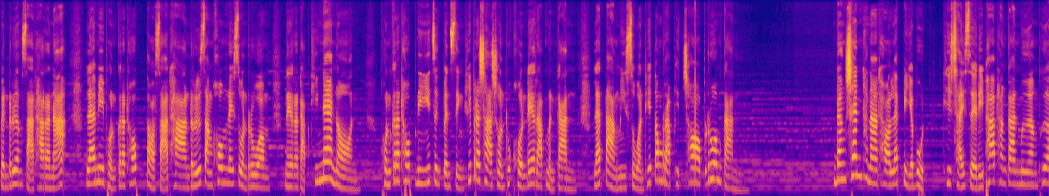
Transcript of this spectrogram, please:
เป็นเรื่องสาธารณะ และมีผลกระทบต่อสาธารหรือสังคมในส่วนรวม ในระดับที่แน่นอน ผลกระทบนี้จึงเป็นสิ่งที่ประชาชนทุกคนได้รับเหมือนกัน และต่างมีส่วนที่ต้องรับผิดชอบร่วมกัน ดังเช่น ธนาธรและปิยบุตรที่ใช้เสรีภาพทางการเมืองเพื่อ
